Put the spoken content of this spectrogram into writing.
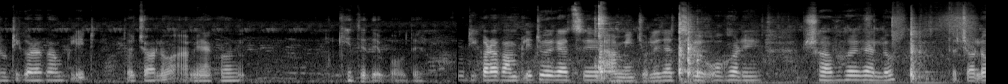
রুটি করা কমপ্লিট তো চলো আমি এখন খেতে দেবো ওদের। রুটি করা কমপ্লিট হয়ে গেছে আমি চলে যাচ্ছি ও ঘরে সব হয়ে গেল। তো চলো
